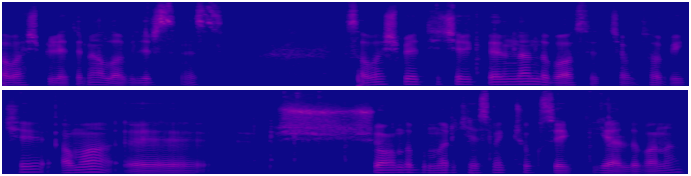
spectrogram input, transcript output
savaş biletini alabilirsiniz. Savaş bileti içeriklerinden de bahsedeceğim tabii ki ama eee, şu anda bunları kesmek çok zevkli geldi bana.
